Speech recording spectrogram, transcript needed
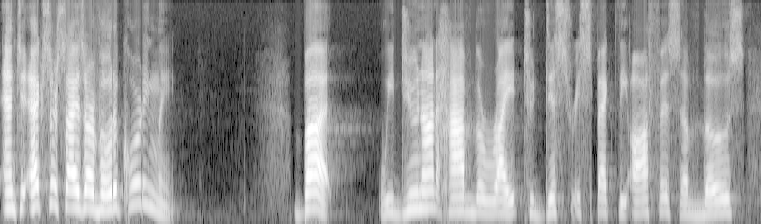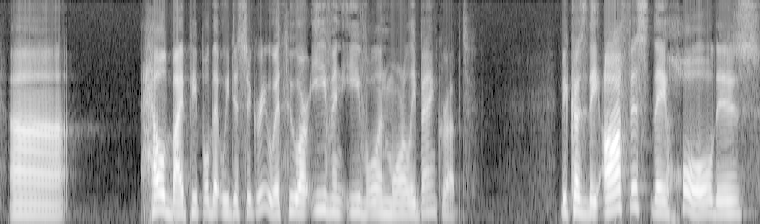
and to exercise our vote accordingly. But we do not have the right to disrespect the office of those uh, held by people that we disagree with who are even evil and morally bankrupt. Because the office they hold is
